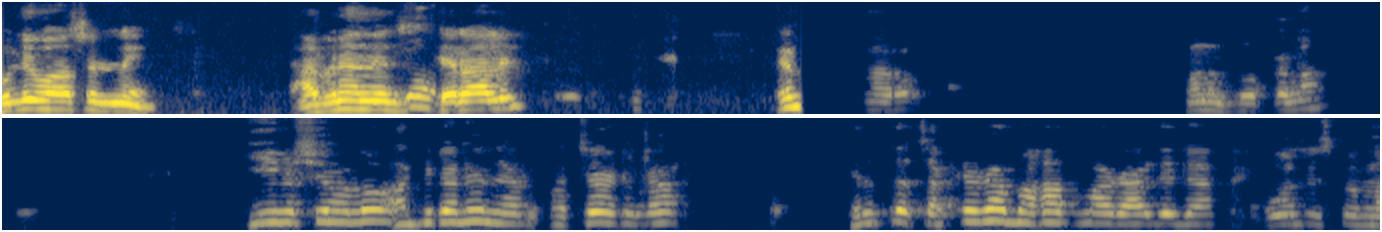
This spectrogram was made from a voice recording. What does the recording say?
ఉండి వాసుల్ని అభినందించి తీరాలి. మనం చూస్తున్నాం. ఈ విషయంలో అందుకనే నేను ప్రత్యేకంగా ఎంత చక్కగా మహాత్మా గాంధీ గారిని పోషిస్తున్న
